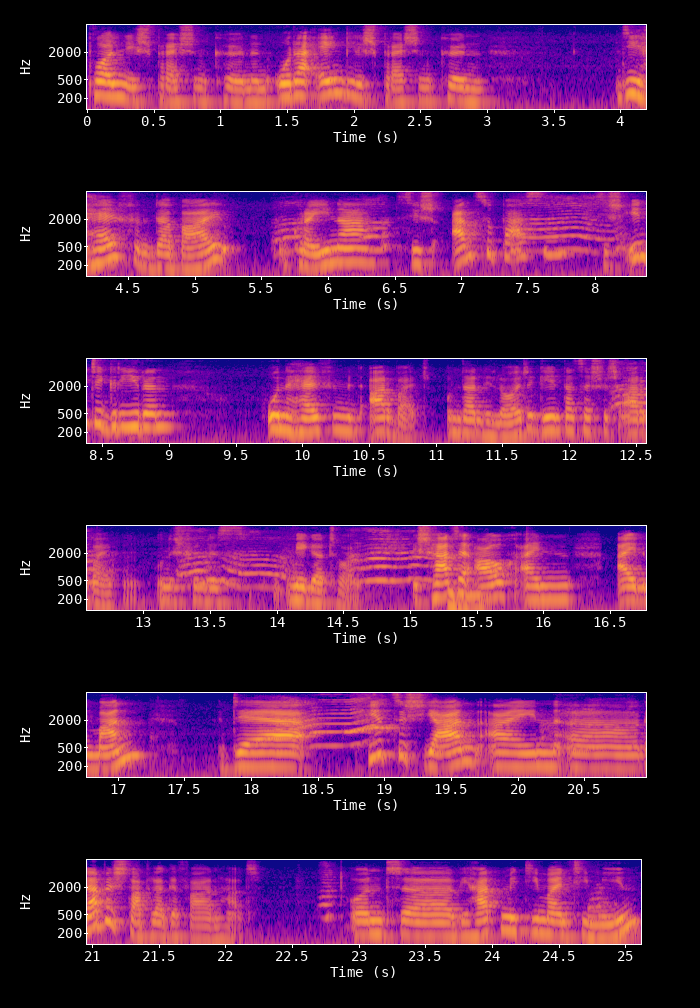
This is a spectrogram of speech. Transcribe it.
Polnisch sprechen können oder Englisch sprechen können, die helfen dabei, Ukrainer sich anzupassen, sich integrieren und helfen mit Arbeit. Und dann die Leute gehen tatsächlich arbeiten. Und ich finde es mega toll. Ich hatte mhm. auch einen, einen Mann, der 40 Jahre ein äh, Gabelstapler gefahren hat. Und äh, wir hatten mit ihm einen Termin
